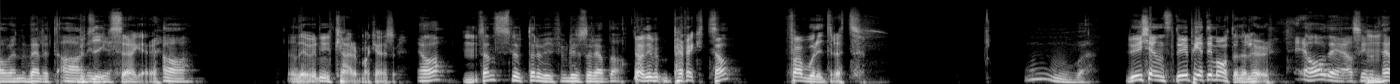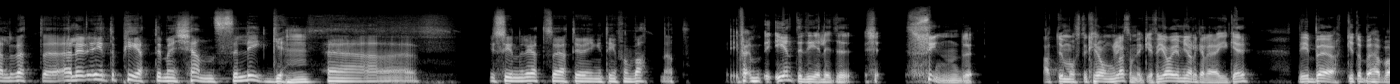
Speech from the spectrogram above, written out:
av en väldigt arg... butiksägare? Ja. Ja, Det är väl karma kanske? ja. Mm. Sen slutade vi för vi blev så rädda. Ja, det är perfekt. Ja. Favoriträtt? Oh. Du är, tjänst, du är PT i maten, eller hur? Ja, det är alltså inåt helvete. Eller inte petig, men känslig. Mm. Eh, I synnerhet så äter jag ingenting från vattnet. Är inte det lite synd Att du måste krångla så mycket. För jag är mjölkallergiker. Det är bökigt att behöva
